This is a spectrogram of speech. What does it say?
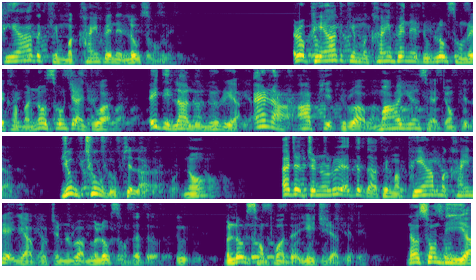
ဖျားသခင်မခိုင်းပဲနဲ့လှုပ်ဆောင်တယ်အဲ့တော့ဖျားသခင်မခိုင်းပဲနဲ့သူလှုပ်ဆောင်တဲ့အခါမှာနောက်ဆုံးကျရင်သူကအဲ့ဒီလလူမျိုးတွေကအဲ့ဒါအားဖြင့်သူတို့ကမာယွန်းဆရာအကြောင်းဖြစ်လာရုပ်ထုလို့ဖြစ်လာတာပေါ့နော် အဲ့ဒါကျွန်တော်တို့ရဲ့အသက်တာထဲမှာဖះမခိုင်းတဲ့အရာကိုကျွန်တော်တို့ကမလုတ်ဆောင်တတ်တော့သူမလုတ်ဆောင်ဖို့အတွက်အရေးကြီးတာဖြစ်တယ်။နောက်ဆုံးဒီရာ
